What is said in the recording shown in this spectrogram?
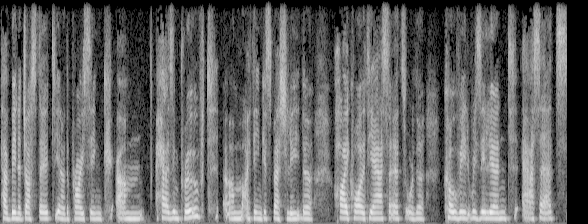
have been adjusted, you know, the pricing um, has improved. Um, I think especially the high quality assets or the COVID resilient assets,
